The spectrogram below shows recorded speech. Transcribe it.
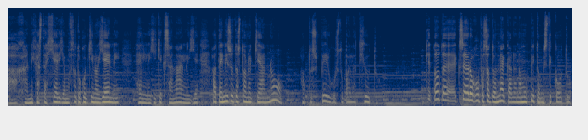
«Αχ, αν είχα στα χέρια μου αυτό το κοκκινογέννη», έλεγε και ξανά έλεγε, ατενίζοντας τον ωκεανό από τους πύργους του παλατιού του. Και τότε ξέρω εγώ πως θα τον έκανα να μου πει το μυστικό του.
